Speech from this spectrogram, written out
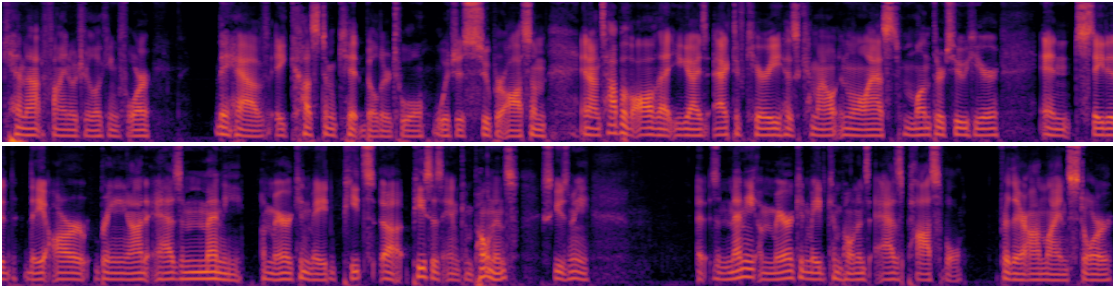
cannot find what you're looking for, they have a custom kit builder tool, which is super awesome. And on top of all of that, you guys, Active Carry has come out in the last month or two here and stated they are bringing on as many American made uh, pieces and components, excuse me, as many American made components as possible for their online store.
